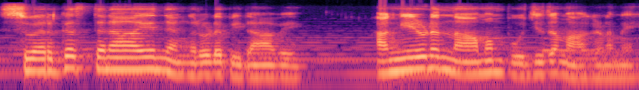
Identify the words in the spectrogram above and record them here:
സ്വർഗസ്ഥനായ ഞങ്ങളുടെ പിതാവേ അങ്ങയുടെ നാമം പൂജിതമാകണമേ.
